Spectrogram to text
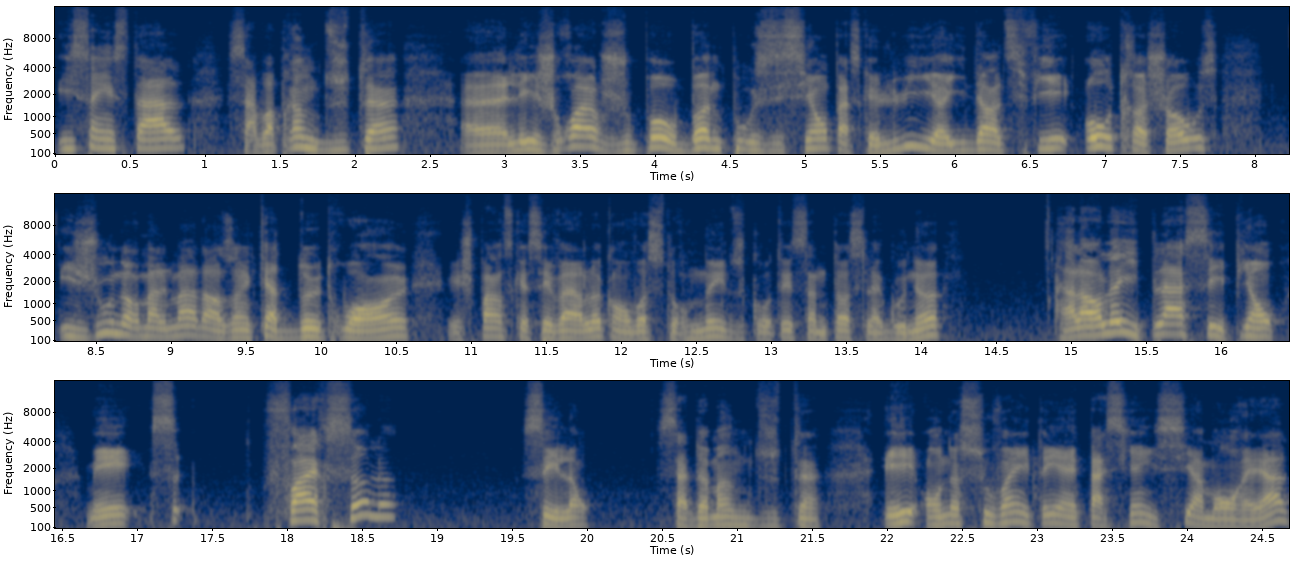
il s'installe, ça va prendre du temps. Euh, les joueurs ne jouent pas aux bonnes positions parce que lui il a identifié autre chose il joue normalement dans un 4-2-3-1 et je pense que c'est vers là qu'on va se tourner du côté de Santos Laguna. Alors là, il place ses pions. Mais faire ça, c'est long. Ça demande du temps. Et on a souvent été impatients ici à Montréal.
